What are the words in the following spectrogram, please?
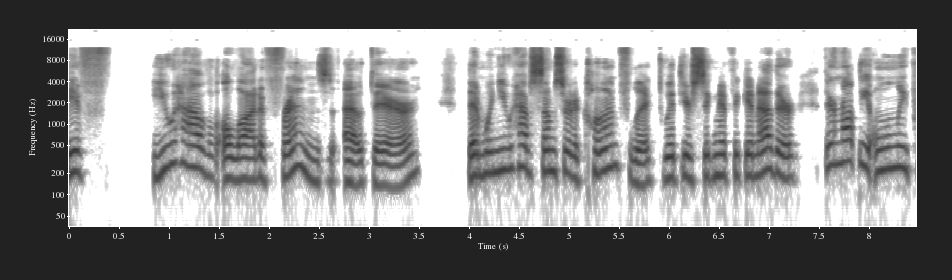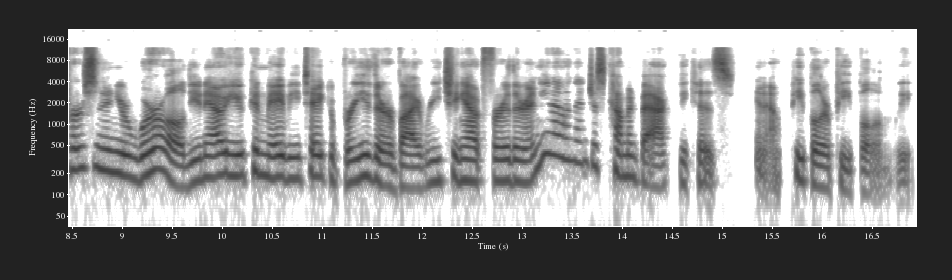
if you have a lot of friends out there, then when you have some sort of conflict with your significant other, they're not the only person in your world. You know, you can maybe take a breather by reaching out further, and you know, and then just coming back because you know people are people, and we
